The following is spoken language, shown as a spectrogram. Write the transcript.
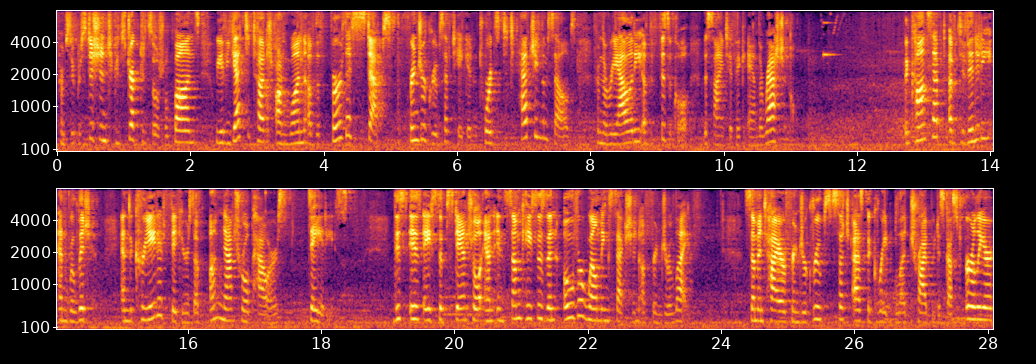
from superstition to constructed social bonds, we have yet to touch on one of the furthest steps the Fringer groups have taken towards detaching themselves from the reality of the physical, the scientific, and the rational. The concept of divinity and religion, and the created figures of unnatural powers, deities. This is a substantial and, in some cases, an overwhelming section of Fringer life. Some entire Fringer groups, such as the Great Blood Tribe we discussed earlier,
